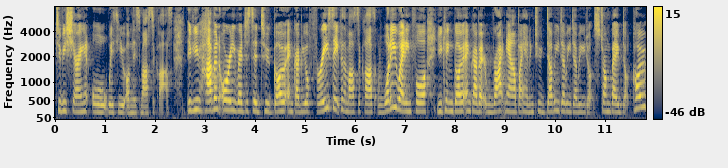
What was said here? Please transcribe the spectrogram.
to be sharing it all with you on this masterclass. If you haven't already registered to go and grab your free seat for the masterclass, what are you waiting for? You can go and grab it right now by heading to www.strongbabe.co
